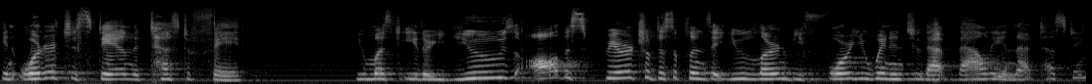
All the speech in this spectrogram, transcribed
In order to stand the test of faith, you must either use all the spiritual disciplines that you learned before you went into that valley and that testing,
